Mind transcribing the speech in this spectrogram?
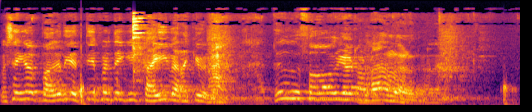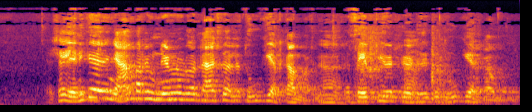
പക്ഷെ ഇങ്ങനെ പകുതി എത്തിയപ്പോഴത്തേക്ക് കൈ വിറയ്ക്കുമല്ലോ. അത് സ്വാഭാവികമായിട്ടുണ്ടാകുന്നതാണ് പക്ഷെ എനിക്ക് ഞാൻ പറഞ്ഞു ഉണ്ണിയനോട് ലാസ്റ്റ് അല്ല തൂക്കി ഇറക്കാൻ പറഞ്ഞു. സേഫ്റ്റി ബെൽറ്റ് എടുത്തിട്ട് തൂക്കി ഇറക്കാൻ പറഞ്ഞു.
